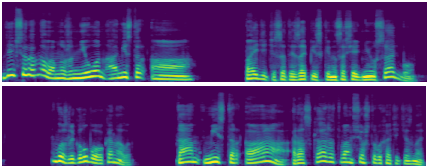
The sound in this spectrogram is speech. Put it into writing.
«Да и все равно вам нужен не он, а мистер А. Пойдите с этой запиской на соседнюю усадьбу возле Голубого канала. Там мистер А расскажет вам все, что вы хотите знать.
